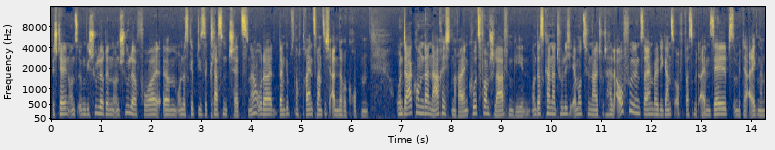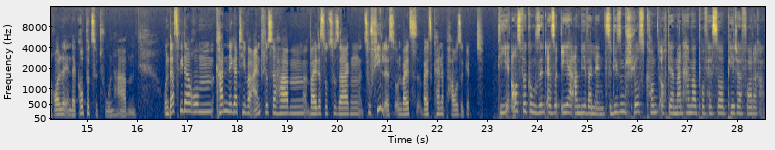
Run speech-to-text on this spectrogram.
Wir stellen uns irgendwie Schülerinnen und Schüler vor ähm, und es gibt diese Klassenchats ne? oder dann gibt es noch 23 andere Gruppen. Und da kommen dann Nachrichten rein, kurz vorm Schlafen gehen. Und das kann natürlich emotional total auffühlend sein, weil die ganz oft was mit einem selbst und mit der eigenen Rolle in der Gruppe zu tun haben. Und das wiederum kann negative Einflüsse haben, weil das sozusagen zu viel ist und weil es keine Pause gibt. Die Auswirkungen sind also eher ambivalent. Zu diesem Schluss kommt auch der Mannheimer Professor Peter Vorderer.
